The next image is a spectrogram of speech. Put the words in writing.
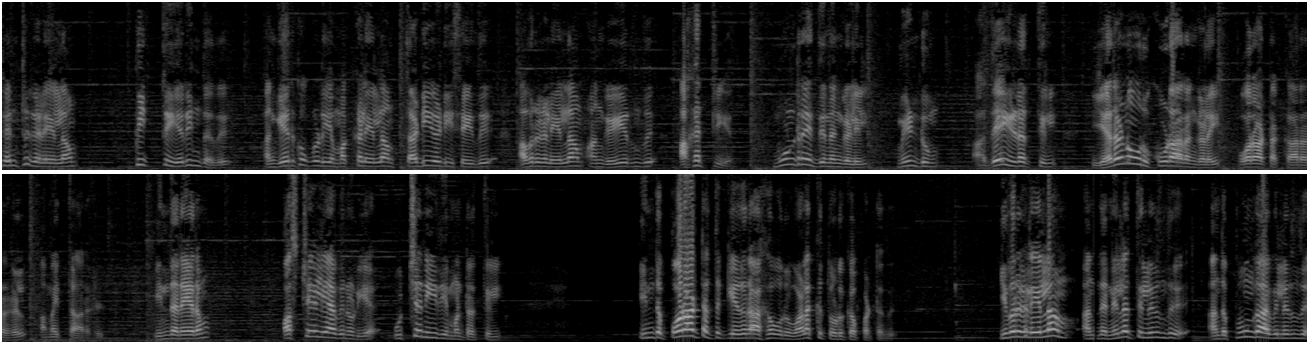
டென்ட்டுகளை எல்லாம் பித்து எரிந்தது அங்கே இருக்கக்கூடிய மக்களை எல்லாம் தடியடி செய்து அவர்களை எல்லாம் அங்கே இருந்து அகற்றியது. மூன்றே தினங்களில் மீண்டும் அதே இடத்தில் 200 கூடாரங்களை போராட்டக்காரர்கள் அமைத்தார்கள். இந்த நேரம் ஆஸ்திரேலியாவினுடைய உச்ச நீதிமன்றத்தில் இந்த போராட்டத்துக்கு எதிராக ஒரு வழக்கு தொடுக்கப்பட்டது. இவர்களையெல்லாம் அந்த நிலத்திலிருந்து அந்த பூங்காவிலிருந்து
